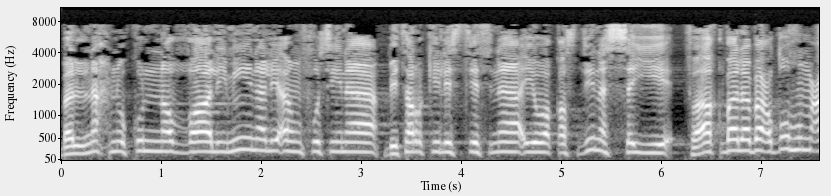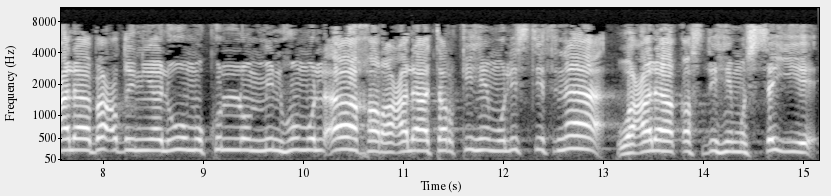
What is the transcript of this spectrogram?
بل نحن كنا الظالمين لأنفسنا بترك الاستثناء وقصدنا السيء فأقبل بعضهم على بعض يلوم كل منهم الآخر على تركهم الاستثناء وعلى قصدهم السيء.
